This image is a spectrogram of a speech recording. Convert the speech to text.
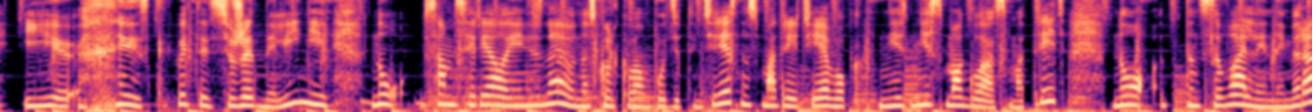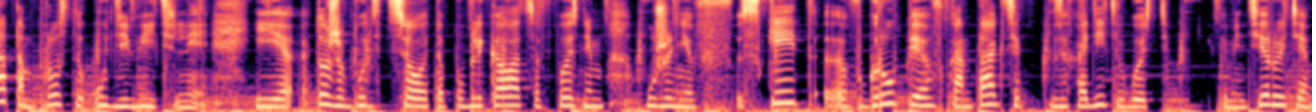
и с какой-то сюжетной линией. Ну, сам сериал, я не знаю, насколько вам будет интересно смотреть, я его не, не смогла смотреть, но танцевальные номера там просто удивительные. И тоже будет все это публиковаться в позднем ужине в скейт, э, в группе ВКонтакте. Заходите в гости, комментируйте.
